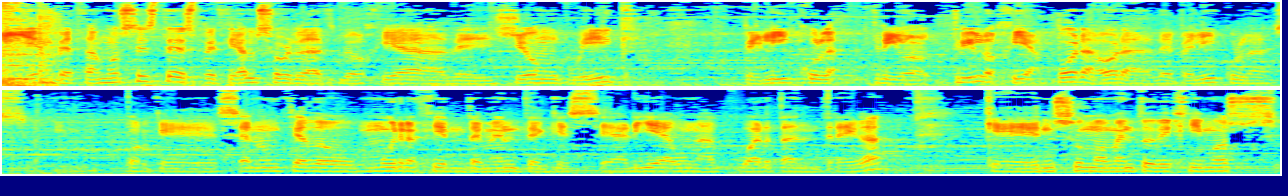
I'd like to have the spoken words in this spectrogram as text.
Y empezamos este especial sobre la trilogía de John Wick, película, trilogía por ahora de películas, porque se ha anunciado muy recientemente que se haría una cuarta entrega, que en su momento dijimos,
